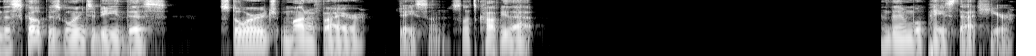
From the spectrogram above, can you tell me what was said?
And the scope is going to be this storage modifier JSON. So let's copy that. And then we'll paste that here.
